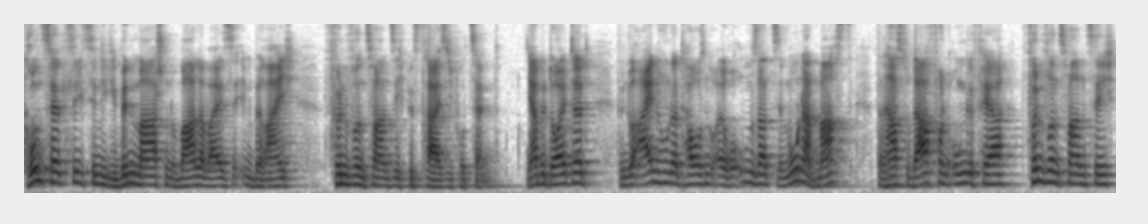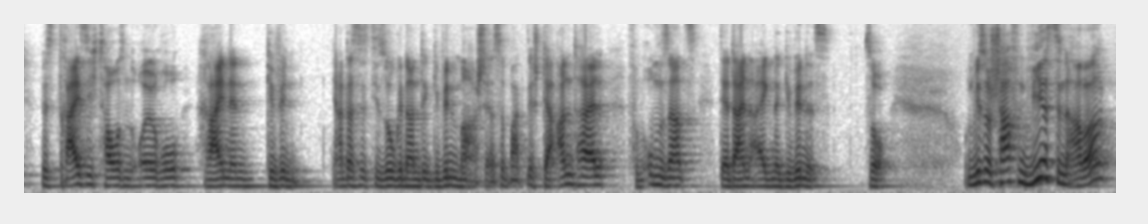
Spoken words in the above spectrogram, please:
Grundsätzlich sind die Gewinnmargen normalerweise im Bereich 25 bis 30 Prozent. Ja, bedeutet, wenn du 100.000 Euro Umsatz im Monat machst, dann hast du davon ungefähr 25 bis 30.000 Euro reinen Gewinn. Ja, das ist die sogenannte Gewinnmarge, also praktisch der Anteil vom Umsatz, der dein eigener Gewinn ist. So. Und wieso schaffen wir es denn aber,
